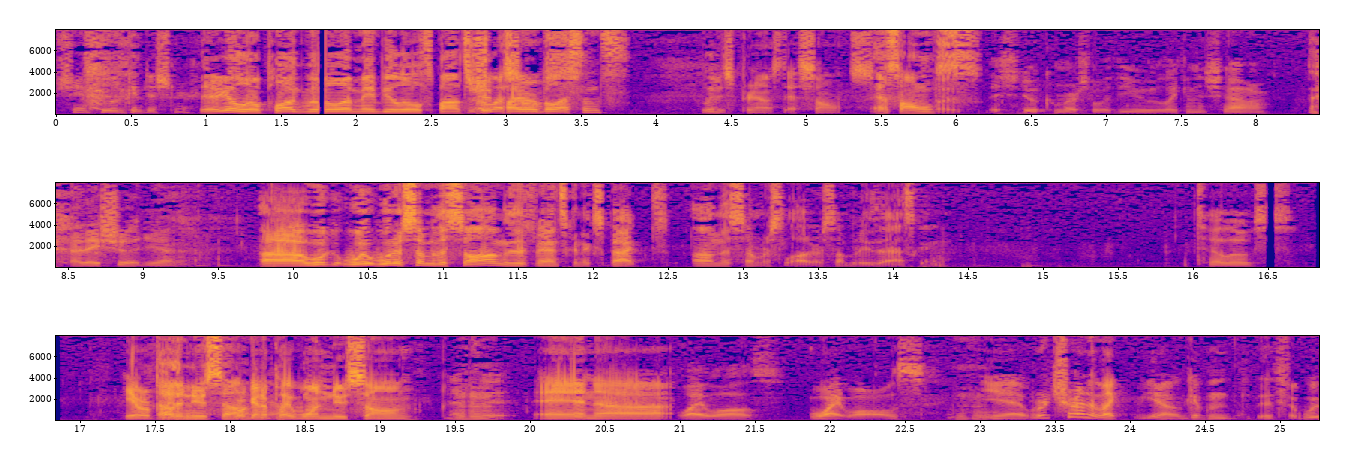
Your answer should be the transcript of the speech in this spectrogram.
shampoo and conditioner. There you go, a little plug, little uh, maybe a little sponsorship Herbal by essence. Herbal Essence. I believe it's pronounced essence. Essence. They should do a commercial with you, like in the shower. Uh, they should, yeah. Uh, what, what, what are some of the songs that fans can expect on the Summer Slaughter? Somebody's asking. Telos. Yeah, we're Oh, playing the new song, We're gonna yeah. play one new song That's it. and uh, White walls. White Walls. Yeah, we're trying to like you know give them. If we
